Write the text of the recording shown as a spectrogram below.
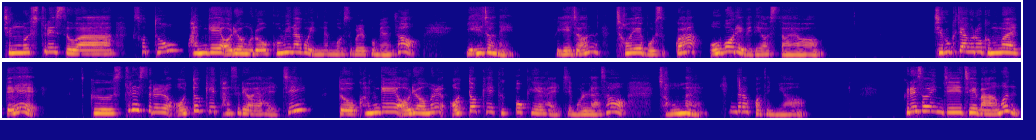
직무 스트레스와 소통, 관계의 어려움으로 고민하고 있는 모습을 보면서 예전에, 그 예전 저의 모습과 오버랩이 되었어요. 지국장으로 근무할 때 그 스트레스를 어떻게 다스려야 할지, 또 관계의 어려움을 어떻게 극복해야 할지 몰라서 정말 힘들었거든요. 그래서인지 제 마음은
